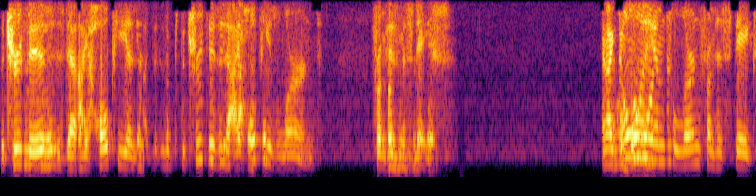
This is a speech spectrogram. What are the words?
The truth is, is that I hope he has. The, the truth is, is that I hope he has learned from his mistakes. And I don't want him to learn from his mistakes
